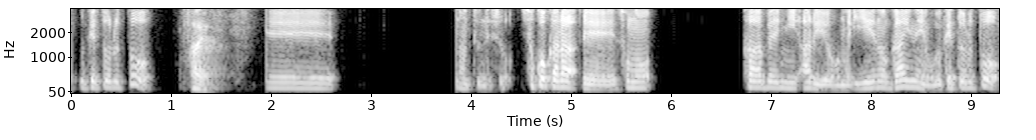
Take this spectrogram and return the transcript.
ー受け取ると、はい。えーなんて言うんでしょう、そこから、えーその川辺にあるような家の概念を受け取ると、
